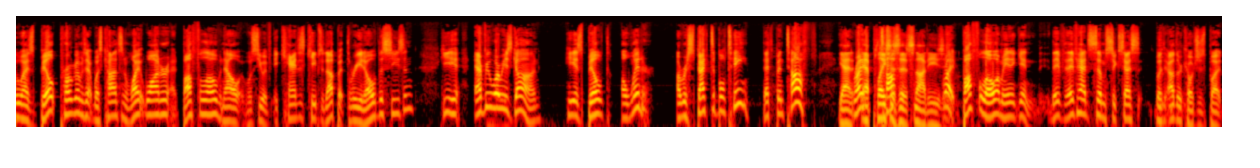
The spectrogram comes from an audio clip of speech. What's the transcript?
who has built programs at Wisconsin Whitewater, at Buffalo. Now we'll see if, Kansas keeps it up at three and zero this season. He everywhere he's gone, he has built a winner, a respectable team that's been tough. Yeah, right. at places Tough. it's not easy. Right, Buffalo. I mean, again, they've they've had some success with other coaches, but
